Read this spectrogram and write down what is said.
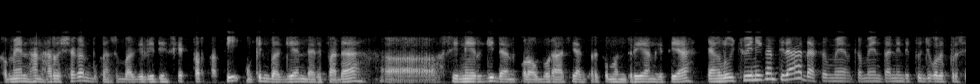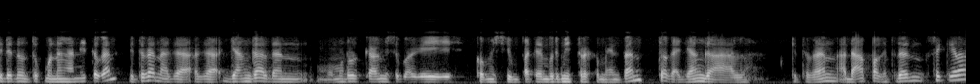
Kemenhan harusnya kan bukan sebagai leading sector tapi mungkin bagian daripada uh, sinergi dan kolaborasi antar kementerian gitu ya. Yang lucu ini kan tidak ada Kemen Kementan yang ditunjuk oleh presiden untuk menangani itu kan. Itu kan agak agak janggal dan menurut kami sebagai Komisi 4 yang bermitra Kementan itu agak janggal gitu kan. Ada apa gitu dan saya kira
